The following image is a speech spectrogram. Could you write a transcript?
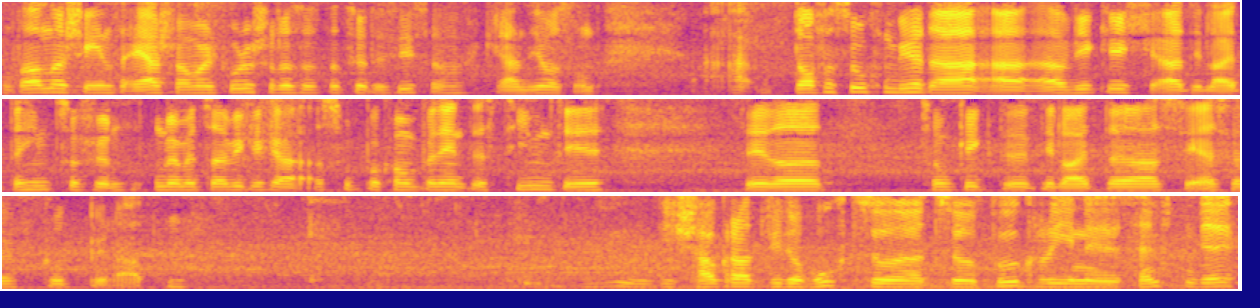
Und dann noch schönes Eier, schau mal schon, dass was dazu, das ist einfach grandios. Und äh, da versuchen wir da äh, wirklich äh, die Leute hinzuführen. Und wir haben jetzt auch wirklich ein, ein super kompetentes Team, die, die da zum Glück die, die Leute sehr, sehr gut beraten. Ich schaue gerade wieder hoch zur, zur Burgruine Senftenberg.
